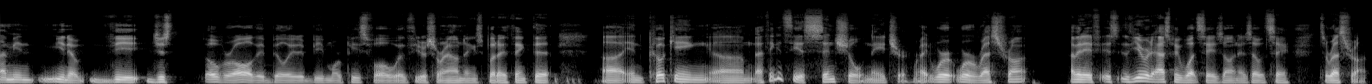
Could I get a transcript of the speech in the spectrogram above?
I mean, you know, the just overall the ability to be more peaceful with your surroundings. But I think that uh, in cooking, um, I think it's the essential nature, right? We're we're a restaurant. I mean, if, if you were to ask me what Saison is, I would say it's a restaurant.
